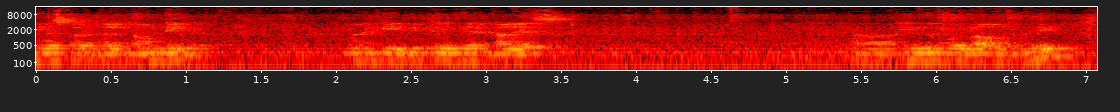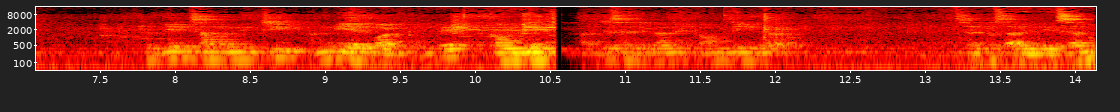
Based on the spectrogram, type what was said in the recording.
నియోజకవర్గాల కౌంటింగ్ మనకి విట్ ఇండియన్ కాలేజ్ హిందూపూర్లో అవుతుంది. సో దీనికి సంబంధించి అన్ని ఏర్పాట్లు అంటే కౌంటింగ్ అడ్జసెంట్గానే కౌంటింగ్ సెంటర్స్ అరేంజ్ చేశాము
